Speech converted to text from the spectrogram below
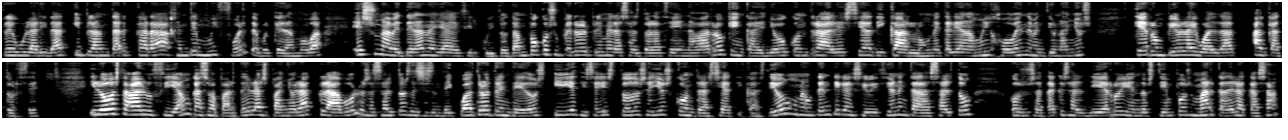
regularidad y plantar cara a gente muy fuerte, porque Damova es una veterana ya del circuito. Tampoco superó el primer asalto a la Navarro, quien cayó contra Alessia Di Carlo, una italiana muy joven de 21 años que rompió la igualdad a 14. Y luego estaba Lucía, un caso aparte, la española clavó los asaltos de 64, 32 y 16, todos ellos contra asiáticas. Dio una auténtica exhibición en cada asalto con sus ataques al hierro y en dos tiempos marca de la casa,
